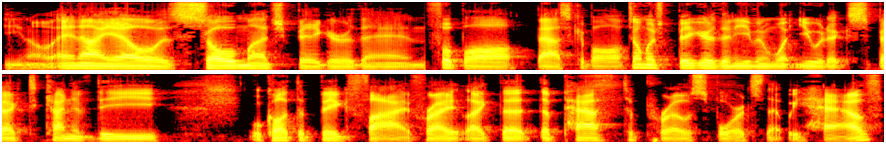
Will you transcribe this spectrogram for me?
you know, NIL is so much bigger than football, basketball, so much bigger than even what you would expect kind of the we'll call it the big 5, right? Like the the path to pro sports that we have.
